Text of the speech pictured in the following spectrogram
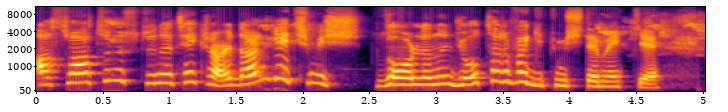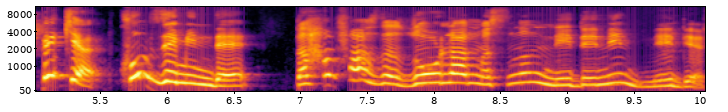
asfaltın üstüne tekrardan geçmiş. Zorlanınca o tarafa gitmiş demek ki. Peki kum zeminde daha fazla zorlanmasının nedeni nedir?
